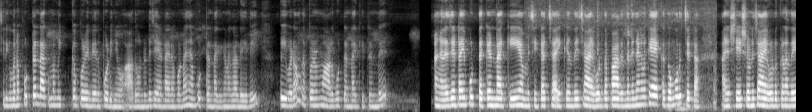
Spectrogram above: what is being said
ശരിക്കും പറഞ്ഞാൽ പുട്ടുണ്ടാക്കുമ്പോൾ മിക്കപ്പോഴും എന്റെ പൊടിഞ്ഞു പോകും അതുകൊണ്ടിട്ട് ചേട്ടായിനെ കൊണ്ടാണ് ഞാൻ പുട്ടുണ്ടാക്കിക്കണ കടയിൽ അപ്പോൾ ഇവിടെ വന്നപ്പോഴും ആൾ പുട്ടുണ്ടാക്കിയിട്ടുണ്ട്. അങ്ങനെ ചേട്ടാ ഈ പുട്ടൊക്കെ ഉണ്ടാക്കി അമ്മച്ചിക്ക് അച്ചായിക്ക് എന്ത് ചായ കൊടുത്തപ്പോൾ ആദ്യം തന്നെ ഞങ്ങൾ കേക്കൊക്കെ മുറിച്ചിട്ടാ. അതിനുശേഷമാണ് ചായ കൊടുക്കണത്.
